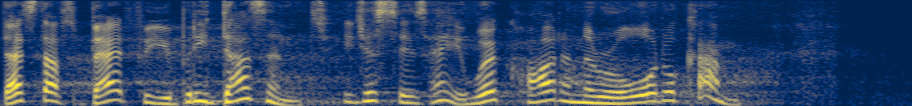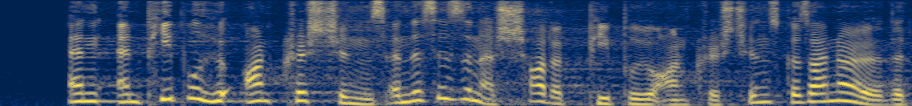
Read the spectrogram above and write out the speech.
That stuff's bad for you. But he doesn't. He just says, hey, work hard and the reward will come. And, and people who aren't Christians, and this isn't a shot at people who aren't Christians, because I know that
